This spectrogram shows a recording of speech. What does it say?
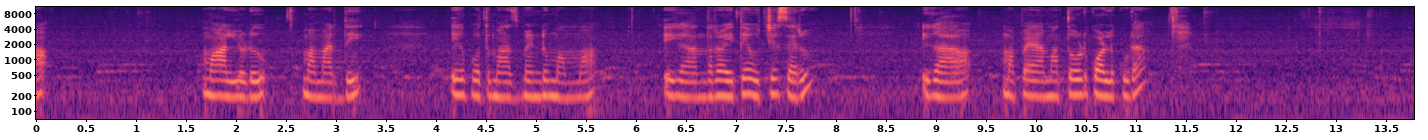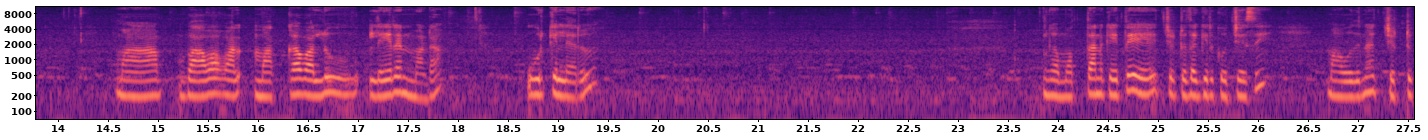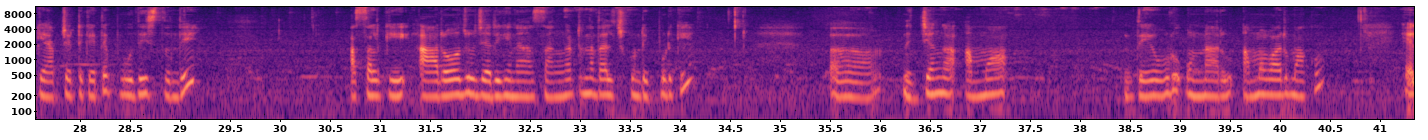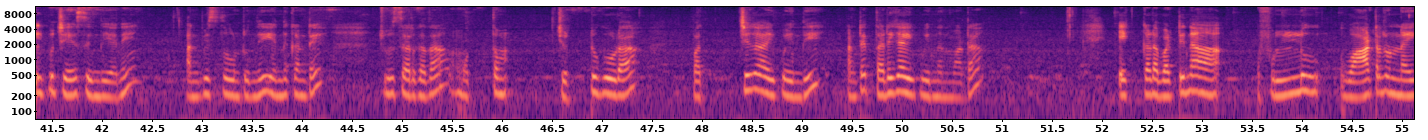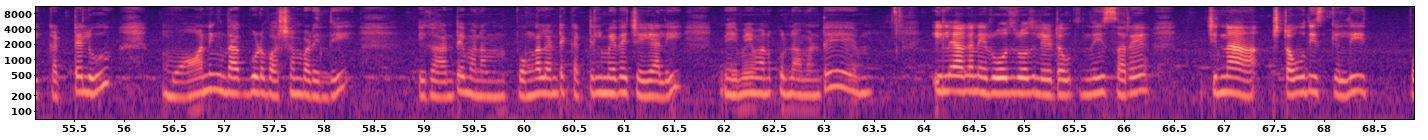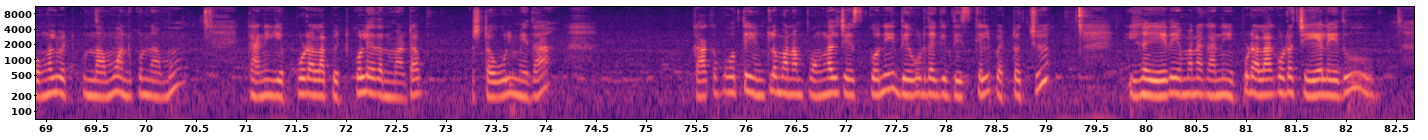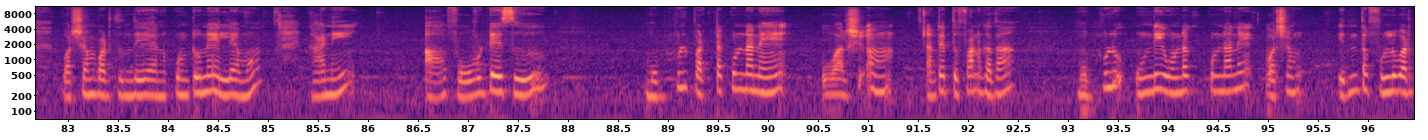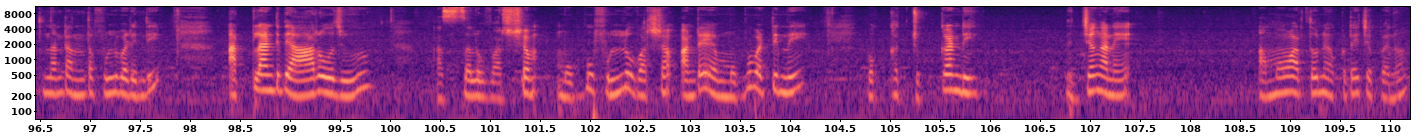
మా అల్లుడు మా మరిది ఇకపోతే మా హస్బెండ్ మా అమ్మ ఇక అందరూ అయితే వచ్చేసారు. ఇక మా పే మా తోడుకోళ్ళు కూడా. మా బావ వాళ్ళ మా అక్క వాళ్ళు లేరనమాట ఊరికెళ్ళారు. ఇంకా మొత్తానికైతే చెట్టు దగ్గరికి వచ్చేసి మా వదిన చెట్టు క్యాప్ చెట్టుకైతే పూదిస్తుంది. అసలుకి ఆ రోజు జరిగిన సంఘటన తలుచుకుంటే ఇప్పటికీ నిజంగా అమ్మ దేవుడు ఉన్నారు. అమ్మవారు మాకు హెల్ప్ చేసింది అని అనిపిస్తూ ఉంటుంది. ఎందుకంటే చూశారు కదా మొత్తం చెట్టు కూడా పచ్చిగా అయిపోయింది. అంటే తడిగా అయిపోయింది అనమాట ఎక్కడ పట్టినా ఫుల్ వాటర్ ఉన్నాయి కట్టెలు. మార్నింగ్ దాకా కూడా వర్షం పడింది. ఇక అంటే మనం పొంగలంటే కట్టెల మీదే చేయాలి. మేమేమనుకున్నామంటే ఇలాగనే రోజు రోజు లేట్ అవుతుంది సరే చిన్న స్టవ్ తీసుకెళ్ళి పొంగల్ పెట్టుకుందాము అనుకున్నాము. కానీ ఎప్పుడు అలా పెట్టుకోలేదన్నమాట స్టవ్ల మీద. కాకపోతే ఇంట్లో మనం పొంగల్ చేసుకొని దేవుడి దగ్గర తీసుకెళ్ళి పెట్టొచ్చు. ఇక ఏదేమన్నా కానీ ఎప్పుడు అలా కూడా చేయలేదు. వర్షం పడుతుంది అనుకుంటూనే వెళ్ళాము. కానీ ఆ ఫోర్ డేస్ ముబ్బులు పట్టకుండానే వర్షం అంటే తుఫాన్ కదా ముబ్బులు ఉండి ఉండకుండానే వర్షం ఎంత ఫుల్ పడుతుందంటే అంత ఫుల్ పడింది. అట్లాంటిది ఆ రోజు అస్సలు వర్షం ముబ్బు ఫుల్ వర్షం అంటే ముబ్బు పట్టింది. ఒక్క చుక్కండి. నిజంగానే అమ్మవారితో నేను ఒక్కటే చెప్పాను.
